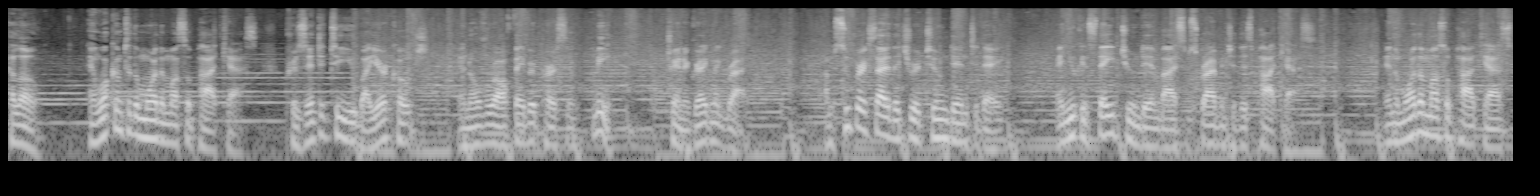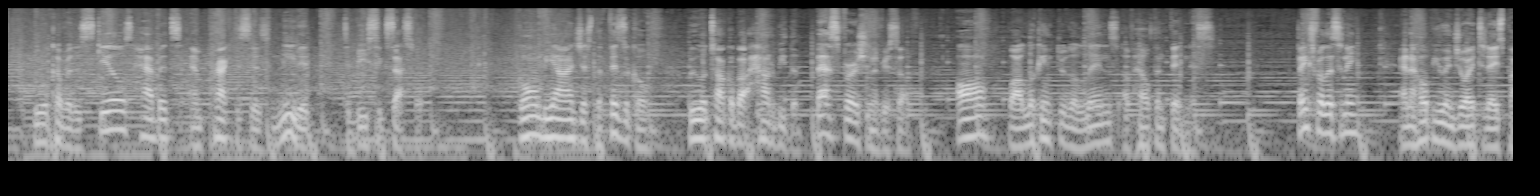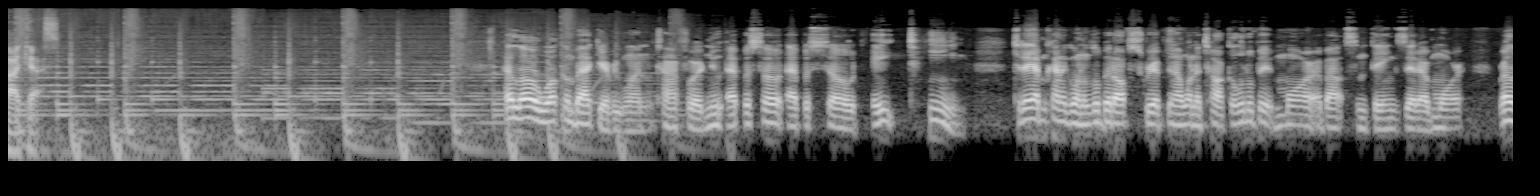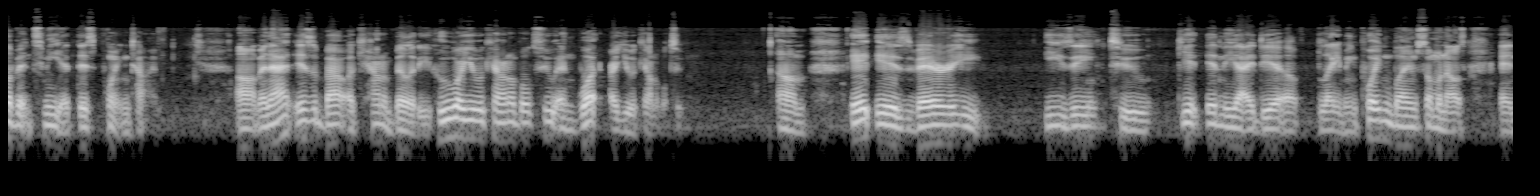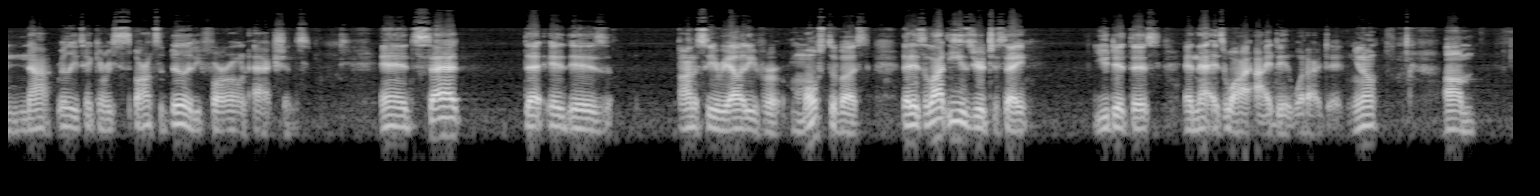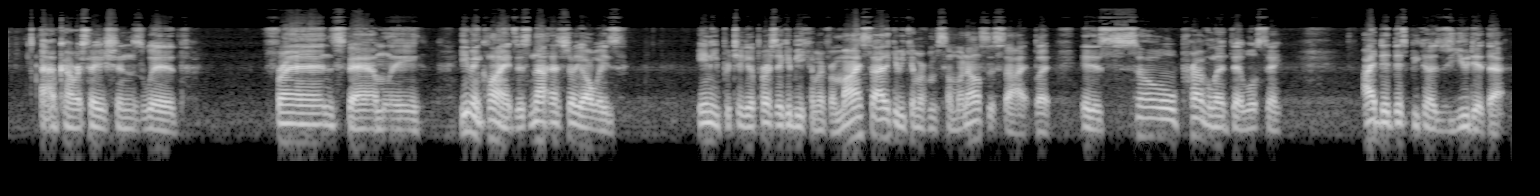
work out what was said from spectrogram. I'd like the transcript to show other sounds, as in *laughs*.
Hello, and welcome to the More Than Muscle podcast, presented to you by your coach and overall favorite person, me, trainer Greg McBride. I'm super excited that you are tuned in today, and you can stay tuned in by subscribing to this podcast. In the More Than Muscle podcast, we will cover the skills, habits, and practices needed to be successful. Going beyond just the physical, we will talk about how to be the best version of yourself, all while looking through the lens of health and fitness. Thanks for listening, and I hope you enjoyed today's podcast. Hello, welcome back, everyone. Time for a new episode, episode 18. Today, I'm kind of going a little bit off script, and I want to talk a little bit more about some things that are more relevant to me at this point in time. Um, and that is about accountability. Who are you accountable to, and what are you accountable to? Um, it is very easy to get in the idea of blaming, pointing blame someone else, and not really taking responsibility for our own actions. And it's sad that it is honestly a reality for most of us that it's a lot easier to say, you did this, and that is why I did what I did. You know, um, I have conversations with friends, family, even clients. It's not necessarily always any particular person. It could be coming from my side, it could be coming from someone else's side, but it is so prevalent that we'll say, I did this because you did that.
